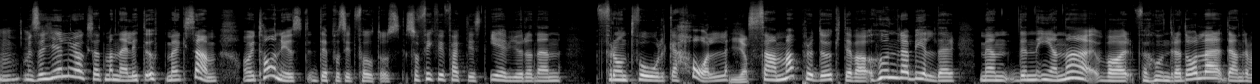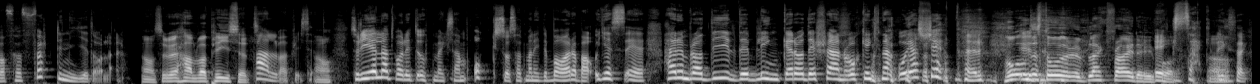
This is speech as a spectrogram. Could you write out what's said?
Mm. Men så gäller det också att man är lite uppmärksam. Om vi tar nu just Deposit Photos, så fick vi faktiskt erbjudanden från två olika håll. Japp. Samma produkt, det var 100 bilder, men den ena var för 100 dollar, den andra var för 49 dollar. Ja, så det är halva priset. Halva priset. Ja. Så det gäller att vara lite uppmärksam också, så att man inte bara bara oh yes, eh, här är en bra deal, det blinkar och det är stjärnor och en knapp och jag köper. Och det står Black Friday på. Exakt, Ja. exakt.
